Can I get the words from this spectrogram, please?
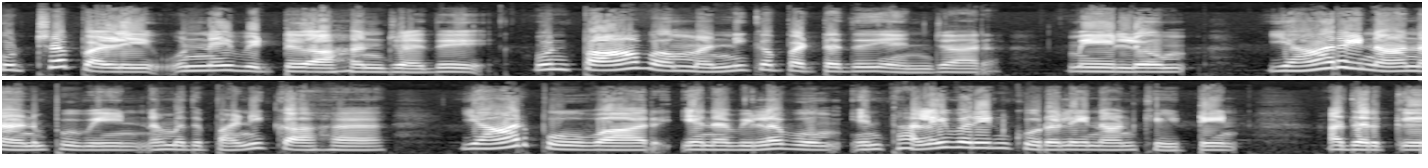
குற்றப்பழி உன்னை விட்டு அகன்றது. உன் பாவம் மன்னிக்கப்பட்டது என்றார். மேலும் யாரை நான் அனுப்புவேன் நமது பணிக்காக? யார் போவார் என விளவும் என் தலைவரின் குரலை நான் கேட்டேன். அதற்கு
